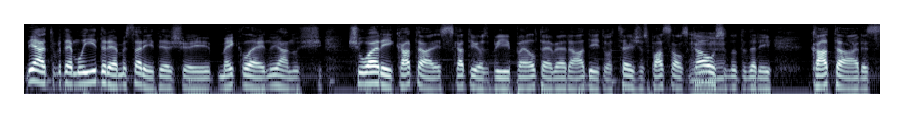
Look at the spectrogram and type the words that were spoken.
Nu, jā, par tiem līderiem es arī tieši meklēju. Nu, jā, nu, šo arī Katārā es skatījos, bija PLTV rādīto ceļš uz pasaules kausu. Mm Mhm. -hmm. nu, tad arī Katāras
